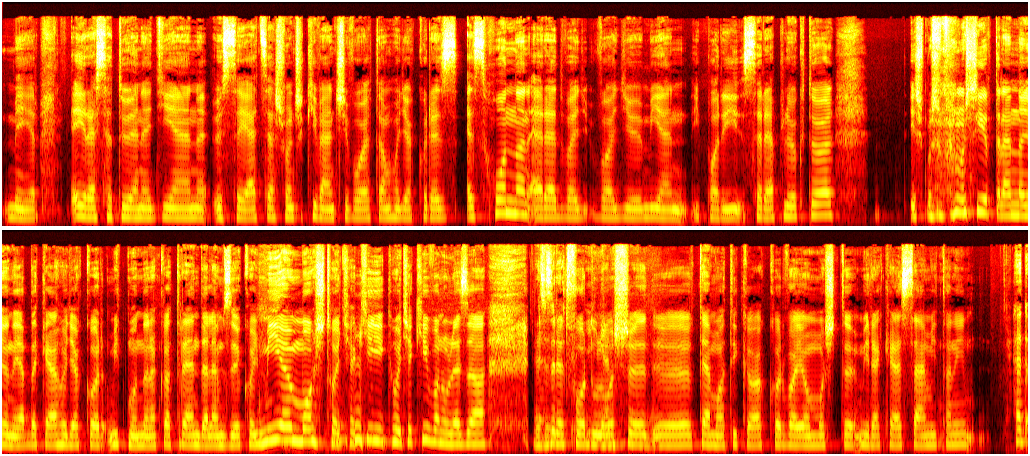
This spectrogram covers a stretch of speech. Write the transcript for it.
miért? Érezhetően egy ilyen összejátszás van, csak kíváncsi voltam, hogy akkor ez, ez honnan ered, vagy, vagy milyen ipari szereplőktől, és most, most hirtelen nagyon érdekel, hogy akkor mit mondanak a trendelemzők, hogy mi jön most, hogyha, ki, hogyha kivonul ez a igen. tematika, akkor vajon most mire kell számítani. Hát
